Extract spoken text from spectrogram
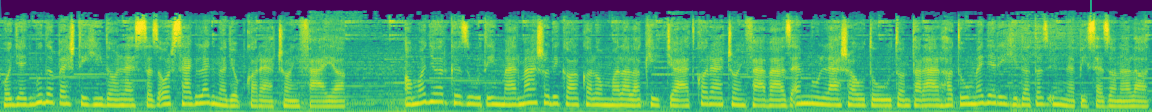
hogy egy budapesti hídon lesz az ország legnagyobb karácsonyfája. A Magyar Közút immár második alkalommal alakítja át karácsonyfává az m 0 autóúton található Megyeri hidat az ünnepi szezon alatt.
